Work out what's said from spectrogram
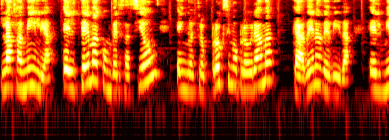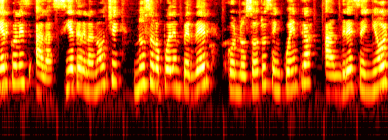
La familia, el tema conversación en nuestro próximo programa Cadena de Vida. El miércoles a las 7 de la noche no se lo pueden perder. Con nosotros se encuentra Andrés Señor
